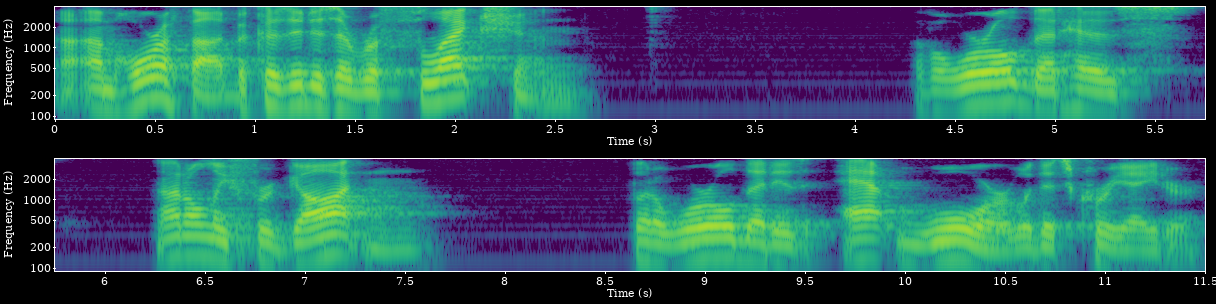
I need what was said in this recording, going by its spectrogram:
I'm horrified because it is a reflection of a world that has not only forgotten, but a world that is at war with its Creator.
